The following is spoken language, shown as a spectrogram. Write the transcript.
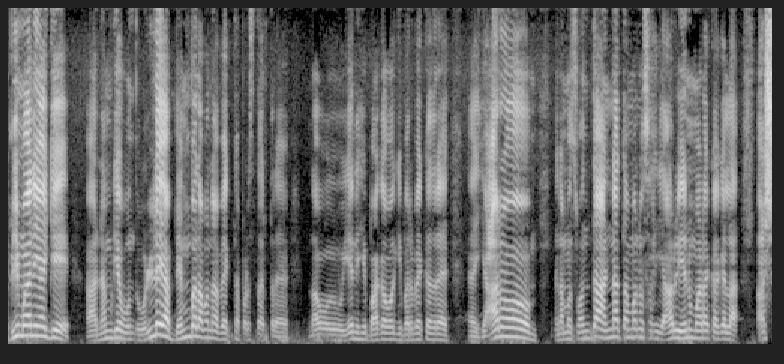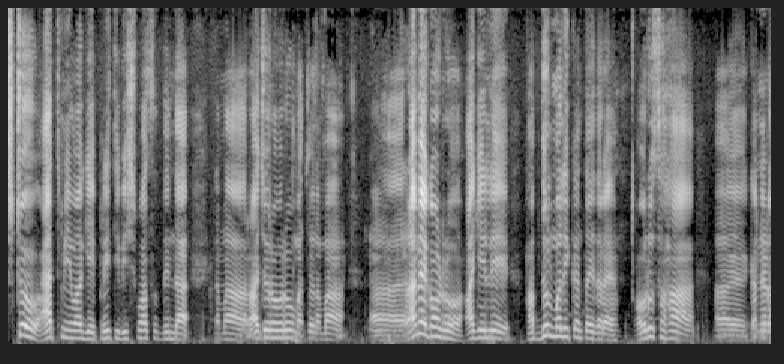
ಅಭಿಮಾನಿಯಾಗಿ ನಮಗೆ ಒಂದು ಒಳ್ಳೆಯ ಬೆಂಬಲವನ್ನು ವ್ಯಕ್ತಪಡಿಸ್ತಾ ಇರ್ತಾರೆ. ನಾವು ಏನು ಈ ಭಾಗವಾಗಿ ಬರಬೇಕಾದ್ರೆ ಯಾರೋ ನಮ್ಮ ಸ್ವಂತ ಅಣ್ಣ ತಮ್ಮನೂ ಸಹ ಯಾರು ಏನು ಮಾಡೋಕ್ಕಾಗಲ್ಲ. ಅಷ್ಟು ಆತ್ಮೀಯವಾಗಿ ಪ್ರೀತಿ ವಿಶ್ವಾಸದಿಂದ ನಮ್ಮ ರಾಜುರವರು ಮತ್ತು ನಮ್ಮ ರಾಮೇಗೌಡರು ಹಾಗೆ ಇಲ್ಲಿ ಅಬ್ದುಲ್ ಮಲಿಕ್ ಅಂತ ಇದ್ದಾರೆ. ಅವರು ಸಹ ಕನ್ನಡ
